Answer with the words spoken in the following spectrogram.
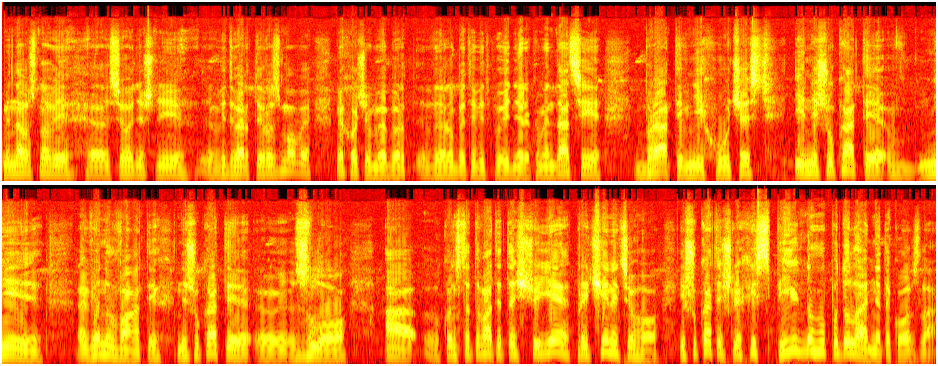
На основі е, сьогоднішньої відвертої розмови ми хочемо виробити відповідні рекомендації, брати в них участь і не шукати ні винуватих, не шукати е, зло, а констатувати те, що є, причини цього, і шукати шляхи спільного подолання такого зла.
